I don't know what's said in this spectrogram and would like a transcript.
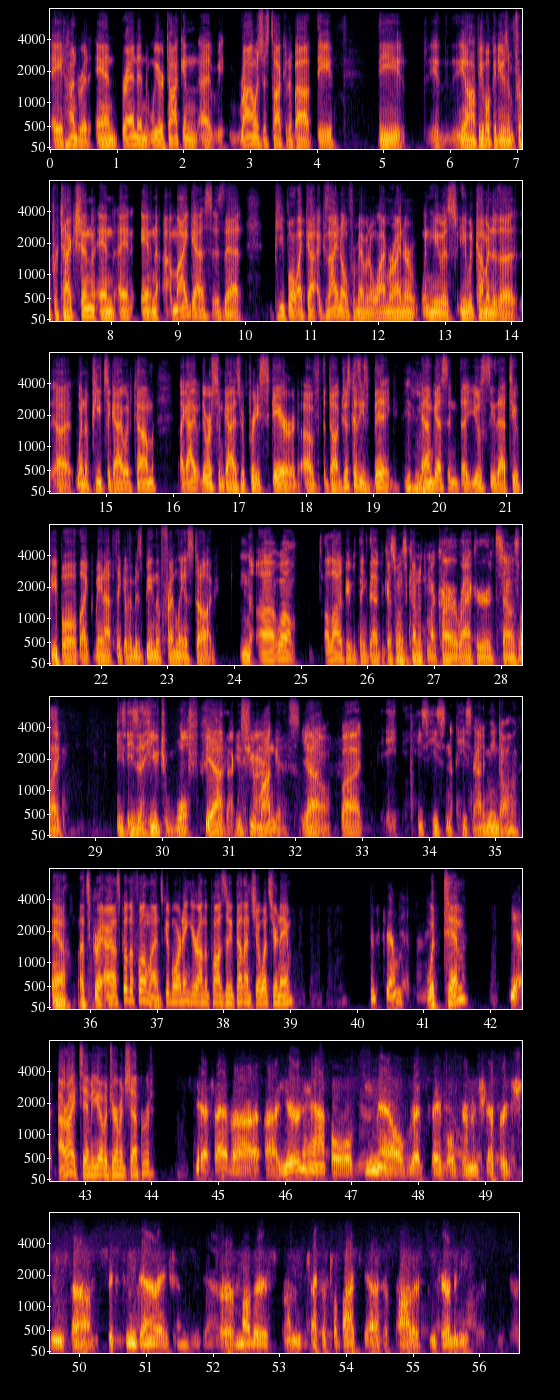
0800. And Brandon, we were talking, uh, Ron was just talking about the, the, you know, how people could use them for protection. And, and, and my guess is that people like because I know from having a Weimaraner when he was he would come into the uh, when a pizza guy would come like I there were some guys who were pretty scared of the dog just because he's big. Mhm. and I'm guessing that you'll see that too. People like may not think of him as being the friendliest dog. N- Uh, well, a lot of people think that because once it comes to my car racker, it sounds like he's, he's a huge wolf. yeah he's in the car. humongous. Yeah. know, but he, he's he's n- he's not a mean dog. yeah that's great. All right let's go to the phone lines. Good morning. You're on the Positive Petland Show. What's your name? It's Tim. what Tim? Yes, all right Tim you have a German Shepherd yes. I have a, a year and a half old female red sable German Shepherd. She's uh, 16 generations. Her mother's from Czechoslovakia. Her father's from Germany.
